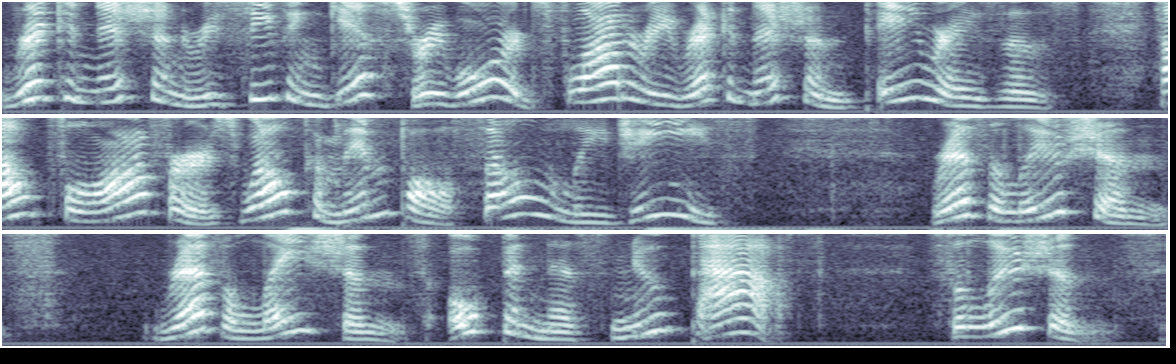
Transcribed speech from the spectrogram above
Recognition, receiving gifts, rewards, flattery, recognition, pay raises, helpful offers, welcome impulse. Holy jeez resolutions, revelations, openness, new path, solutions,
